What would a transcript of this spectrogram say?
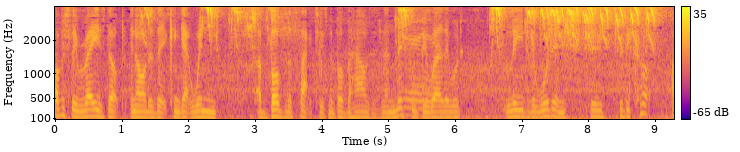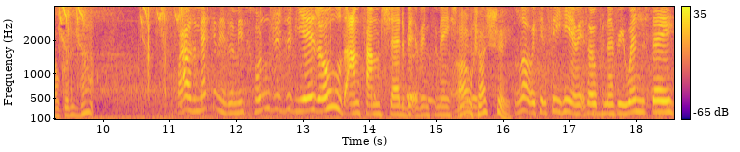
obviously raised up in order that it can get wind above the factories and above the houses. And then this would be Yeah. where they would lead the wood in to, to be cut. How good is that? Wow, the mechanism is hundreds of years old. Anne Fan shared a bit of information. Oh, has she? Look, we can see here it's open every Wednesday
